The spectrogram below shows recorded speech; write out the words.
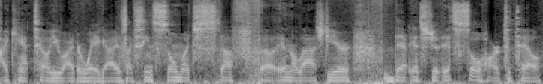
I can't tell you either way, guys. I've seen so much stuff uh, in the last year that it's just, it's so hard to tell.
